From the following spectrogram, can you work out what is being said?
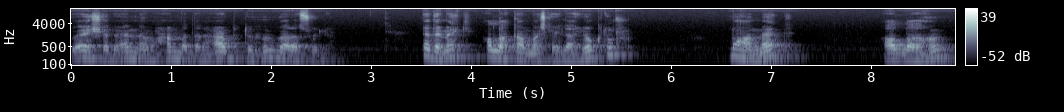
ve eşhedü enne Muhammeden abduhu ve resulü. Ne demek? Allah'tan başka ilah yoktur. Muhammed Allah'ın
